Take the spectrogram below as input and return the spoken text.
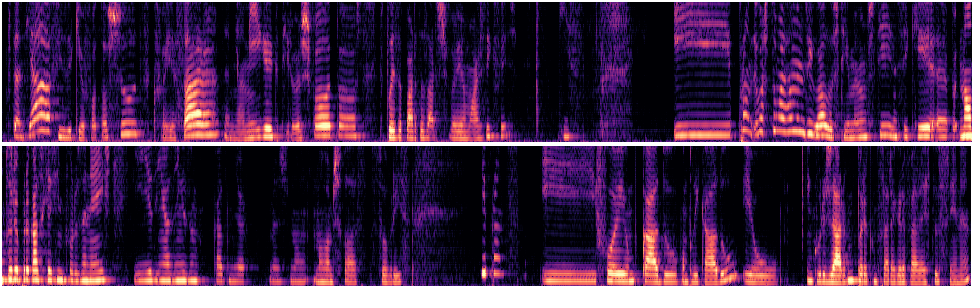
portanto, já fiz aqui o photoshoot, que foi a Sara, a minha amiga, que tirou as fotos. Depois a parte das artes foi a Marzi que fez. Que isso. E pronto, eu acho que estou mais ou menos igual, vesti o mesmo vestido, não sei o quê. Eh, na altura, por acaso, esqueci-me de pôr os anéis e eu tinha as unhas um bocado melhor, mas não, não vamos falar sobre isso. E pronto, e foi um bocado complicado eu encorajar-me para começar a gravar esta cena,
